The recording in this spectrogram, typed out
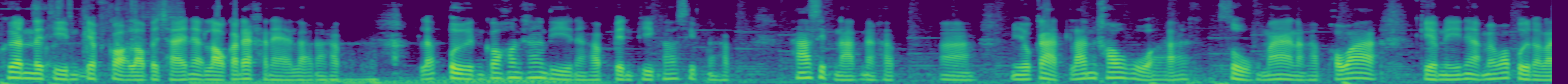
เพื่อนในทีมเก็บเกาะเราไปใช้เนี่ยเราก็ได้คะแนนแล้วนะครับ และปืนก็ค่อนข้างดีนะครับ เป็น P90 นะครับ 50 นัดนะครับ อ่า มีโอกาสลั่นเข้าหัวสูงมากนะครับ เพราะว่าเกมนี้เนี่ยไม่ว่าปืนอะไร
